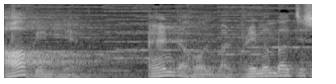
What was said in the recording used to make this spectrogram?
of India and the whole world. Remember this.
